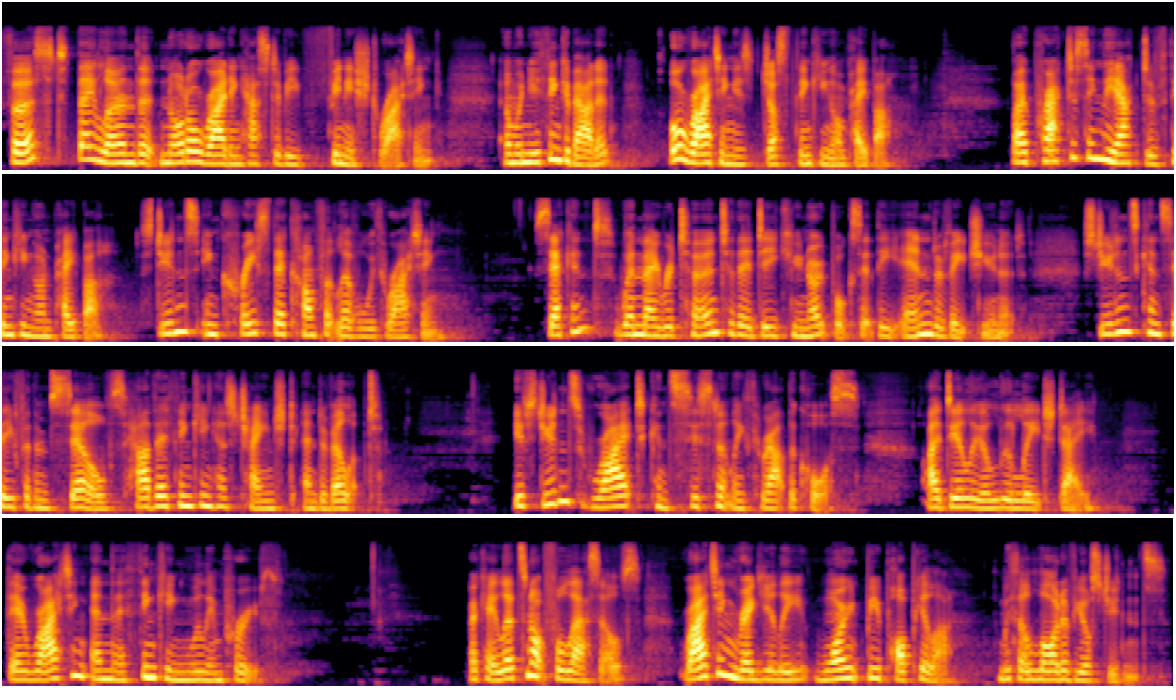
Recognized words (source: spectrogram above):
First, they learn that not all writing has to be finished writing, and when you think about it, all writing is just thinking on paper. By practicing the act of thinking on paper, students increase their comfort level with writing. Second, when they return to their DQ notebooks at the end of each unit, students can see for themselves how their thinking has changed and developed. If students write consistently throughout the course, ideally a little each day, their writing and their thinking will improve. Okay, let's not fool ourselves. Writing regularly won't be popular with a lot of your students.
